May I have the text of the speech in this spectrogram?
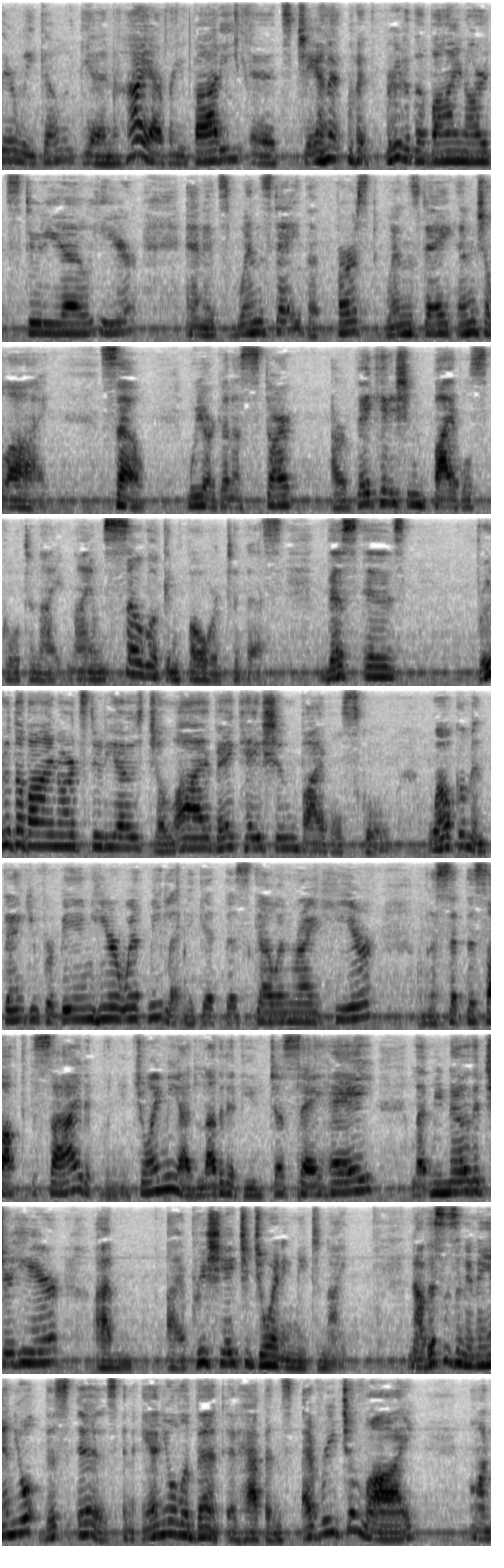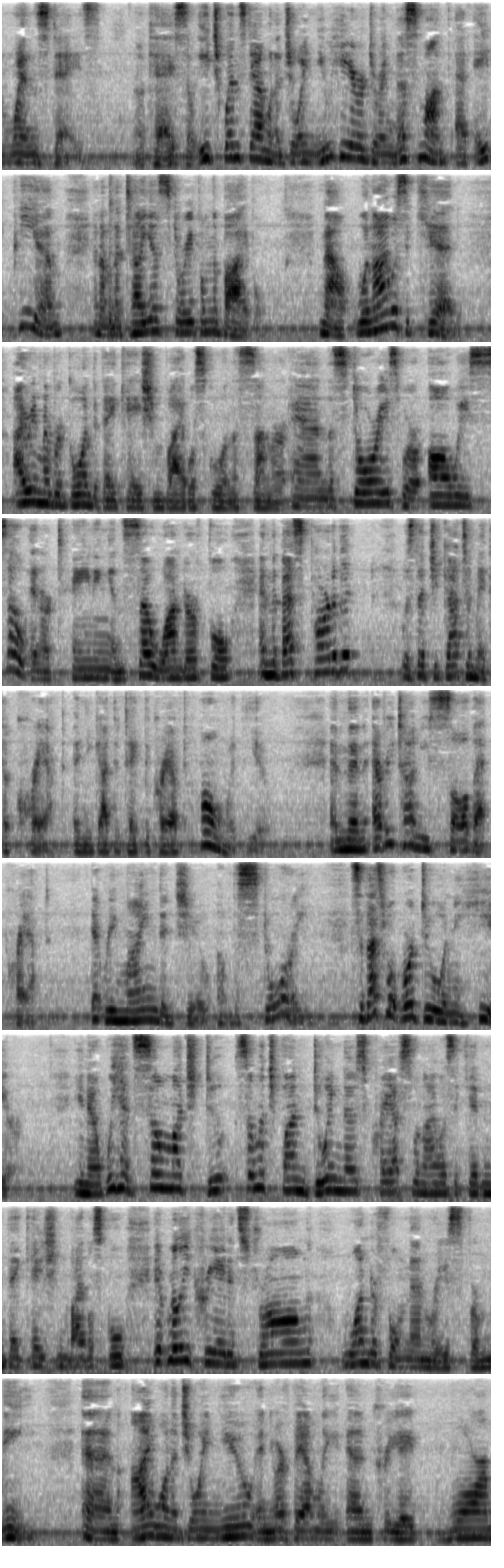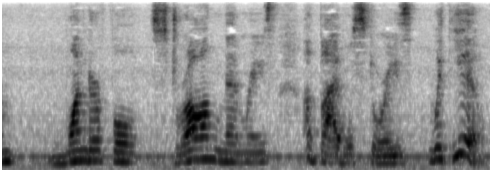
there we go again. Hi, everybody. It's Janet with Fruit of the Vine Art Studio here, and it's Wednesday, the first Wednesday in July. So, we are going to start our vacation Bible school tonight, and I am so looking forward to this. This is Fruit of the Vine Art Studios July Vacation Bible School. Welcome and thank you for being here with me. Let me get this going right here. I'm to set this off to the side. When you join me, I'd love it if you just say, hey, let me know that you're here. I'm, I appreciate you joining me tonight. Now, this is an, an annual, this is an annual event. It happens every July on Wednesdays. Okay, so each Wednesday I'm going to join you here during this month at 8 p.m. and I'm going to tell you a story from the Bible. Now, when I was a kid, I remember going to vacation Bible school in the summer, and the stories were always so entertaining and so wonderful. And the best part of it was that you got to make a craft, and you got to take the craft home with you. And then every time you saw that craft, it reminded you of the story. So that's what we're doing here. You know, we had so much do so much fun doing those crafts when I was a kid in vacation Bible school. It really created strong, wonderful memories for me and I want to join you and your family and create warm, wonderful, strong memories of Bible stories with you.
